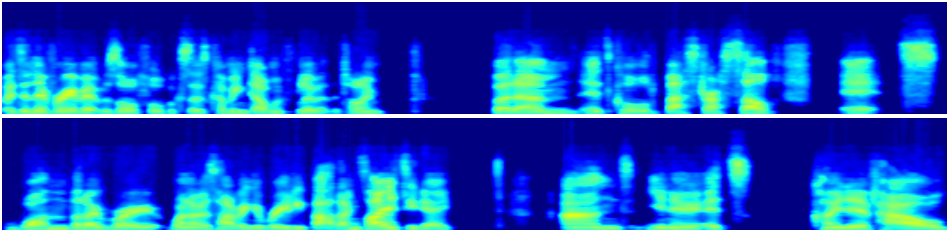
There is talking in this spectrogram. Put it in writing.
My delivery of it was awful because I was coming down with flu at the time. But um, it's called Best Dressed Self. It's one that I wrote when I was having a really bad anxiety day. And, you know, it's kind of how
